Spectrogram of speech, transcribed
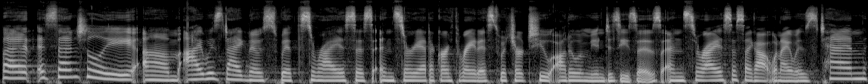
But essentially, um, I was diagnosed with psoriasis and psoriatic arthritis, which are two autoimmune diseases. And psoriasis I got when I was 10,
